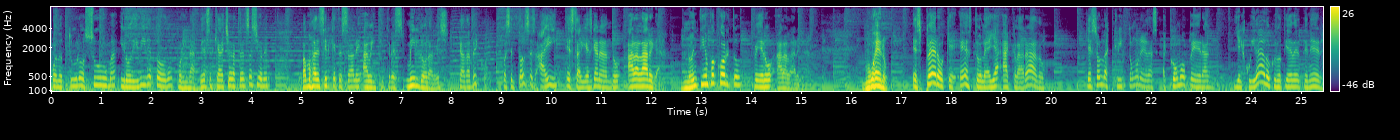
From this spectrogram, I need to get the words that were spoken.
cuando tú lo sumas y lo divides todo por las veces que ha hecho las transacciones, vamos a decir que te sale a 23 mil dólares cada Bitcoin. Pues entonces ahí estarías ganando a la larga. No en tiempo corto, pero a la larga. Bueno, espero que esto le haya aclarado qué son las criptomonedas, cómo operan y el cuidado que uno debe tener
